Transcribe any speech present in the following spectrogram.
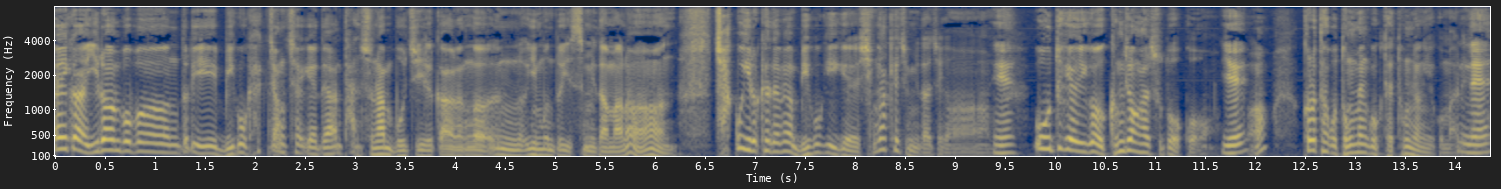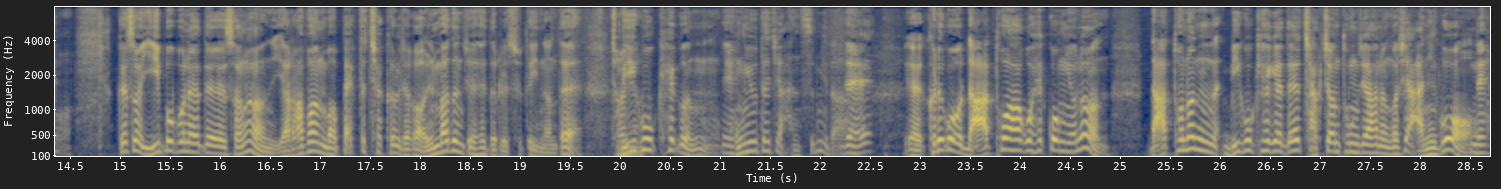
그러니까 이런 부분들이 미국 핵 정책에 대한 단순한 무지일까 하는 건 의문도 있습니다만은 자꾸 이렇게 되면 미국이 이게 심각해집니다, 지금. 예. 어떻게 이거 긍정할 수도 없고. 예. 어? 그렇다고 동맹국 대통령이고 말이죠. 네. 그래서 이 부분에 대해서는 여러 번 뭐 팩트 체크를 제가 얼마든지 해드릴 수도 있는데 전혀. 미국 핵은 예. 공유되지 않습니다. 네. 예. 그리고 나토하고 핵 공유는 나토는 미국 핵에 대해 작전 통제하는 것이 아니고 네.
